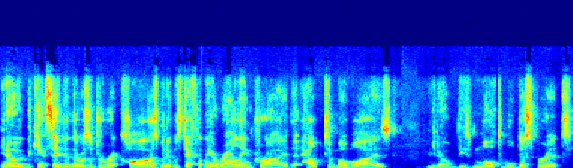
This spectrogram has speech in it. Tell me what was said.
You know we can't say that there was a direct cause but it was definitely a rallying cry that helped to mobilize you know these multiple disparate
